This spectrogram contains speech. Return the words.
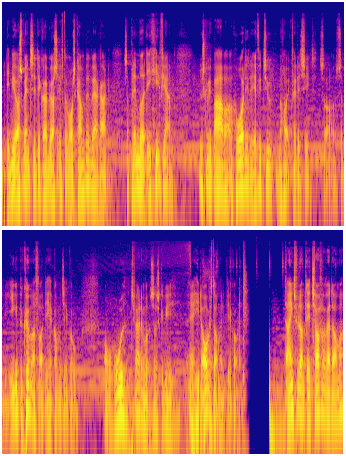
men det er vi også vant til, det gør vi også efter vores kampe hver gang. Så på den måde er det ikke helt fjernt. Nu skal vi bare være hurtigt og effektivt med høj kvalitet, så, så vi er ikke bekymret for, at det her kommer til at gå overhovedet. Tværtimod, så skal vi er helt overbevist om, at det bliver godt. Der er ingen tvivl om, det er tough at være dommer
